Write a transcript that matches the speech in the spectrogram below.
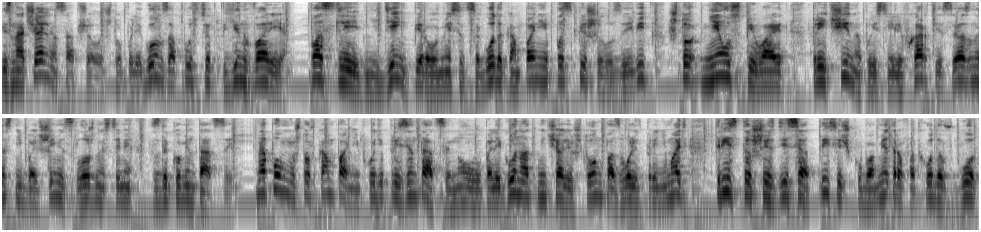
Изначально сообщалось, что полигон запустят в январе. Последний день первого месяца года компания поспешила заявить, что не успевает. Причина, пояснили в Хартии, связана с небольшими сложностями с документацией. Напомню, что в компании в ходе презентации нового полигона отмечали, что он позволит принимать 360 тысяч кубометров отходов отходов в год.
